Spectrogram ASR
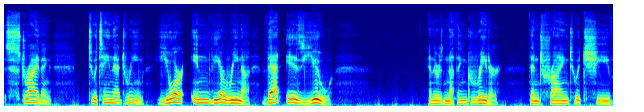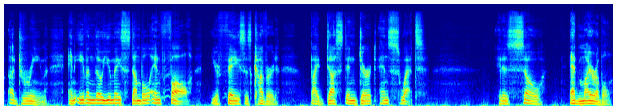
striving to attain that dream, you're in the arena. That is you. And there is nothing greater than trying to achieve a dream. And even though you may stumble and fall, your face is covered by dust and dirt and sweat. It is so admirable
